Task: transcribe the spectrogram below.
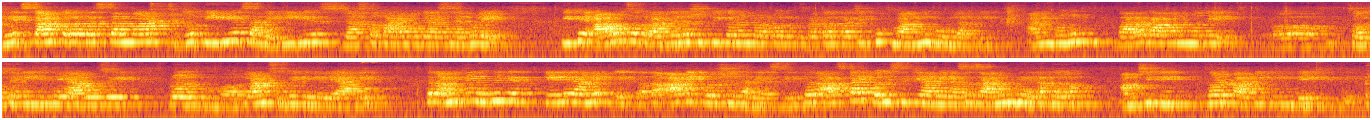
हेच काम करत असताना जो टीडीएस आहे टीडीएस जास्त पाण्यामध्ये असल्यामुळे तिथे आरोचं जलशुद्धीकरण प्रकल्प प्रकल्पाची खूप मागणी होऊ लागली. आणि म्हणून बारा गावांमध्ये अं, संस्थेने प्लांट्स उभे केलेले आहेत. तर आम्ही ते उभे केले अनेक एक- आता आठ एक वर्ष झाले असतील. तर आज काय परिस्थिती आहे असं जाणून घ्यायला खरं आमची ती थर्ड पार्टी टीम गेली तिथे.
